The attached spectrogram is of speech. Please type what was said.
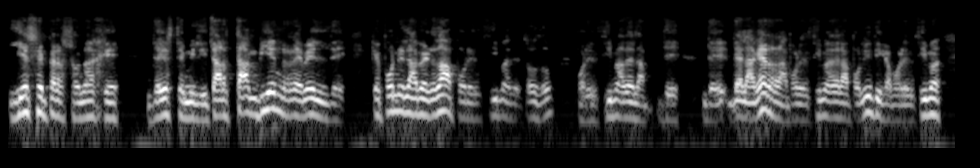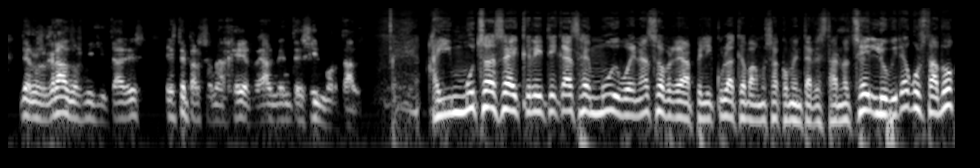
y ese personaje de este militar también rebelde, que pone la verdad por encima de todo, por encima de la, de, la guerra, por encima de la política, por encima de los grados militares, este personaje realmente es inmortal. Hay muchas eh, críticas eh, muy buenas sobre la película que vamos a comentar esta noche. ¿Le hubiera gustado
